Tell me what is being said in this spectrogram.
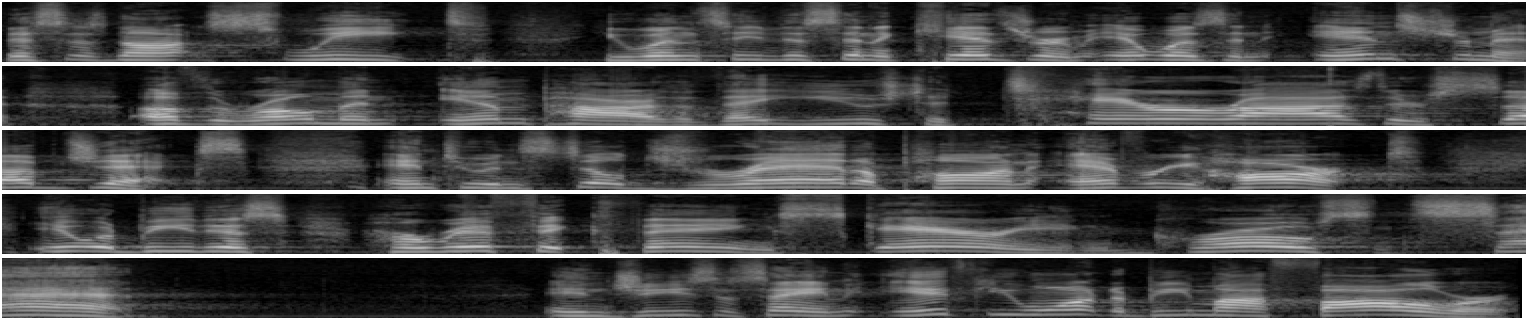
This is not sweet. You wouldn't see this in a kid's room. It was an instrument of the Roman Empire that they used to terrorize their subjects and to instill dread upon every heart. It would be this horrific thing, scary and gross and sad. In Jesus saying, if you want to be my follower,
